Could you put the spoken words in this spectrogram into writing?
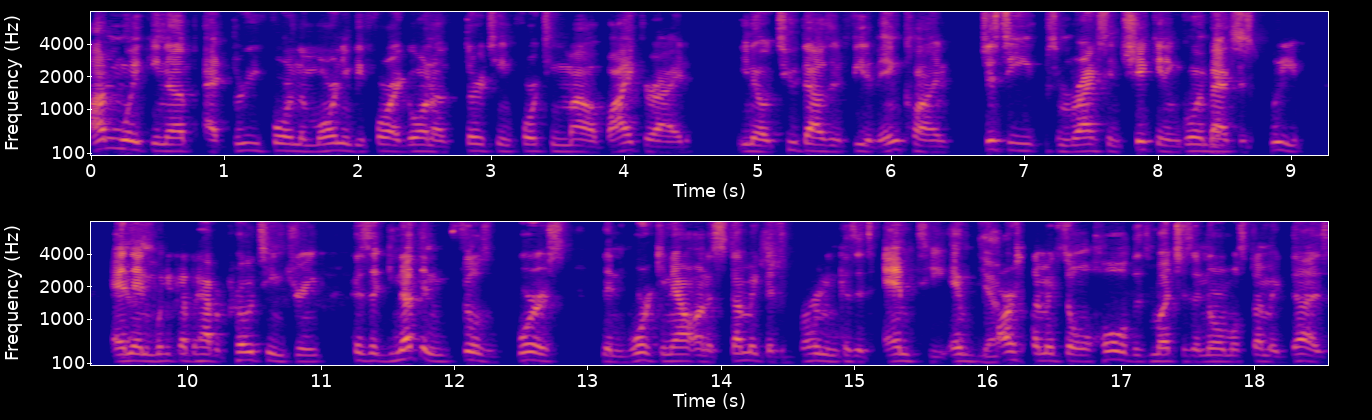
I'm waking up at three four in the morning before I go on a 13 14 mile bike ride. You know, 2,000 feet of incline just to eat some rice and chicken and going back to sleep, and then wake up and have a protein drink because like, nothing feels worse than working out on a stomach that's burning because it's empty and Yep. our stomachs don't hold as much as a normal stomach does.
